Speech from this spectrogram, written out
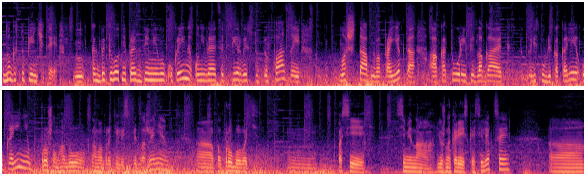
многоступенчатый. Как бы пилотный проект «Зимний лук Украины», он является первой фазой масштабного проекта, а, который предлагает Республика Корея Украине В прошлом году к нам обратились с предложением попробовать м, посеять семена южнокорейской селекции э,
